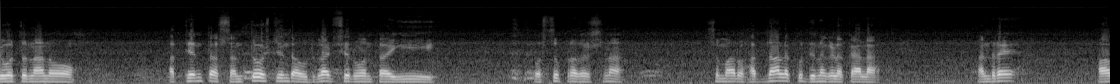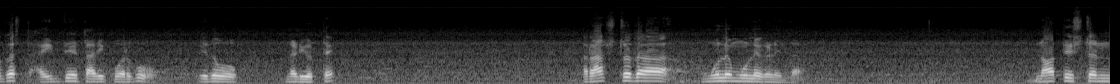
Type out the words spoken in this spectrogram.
ಇವತ್ತು ನಾನು ಅತ್ಯಂತ ಸಂತೋಷದಿಂದ ಉದ್ಘಾಟಿಸಿರುವಂಥ ಈ ವಸ್ತು ಪ್ರದರ್ಶನ ಸುಮಾರು ಹದಿನಾಲ್ಕು ದಿನಗಳ ಕಾಲ. ಅಂದರೆ ಆಗಸ್ಟ್ ಐದನೇ ತಾರೀಕುವರೆಗೂ ಇದು ನಡೆಯುತ್ತೆ. ರಾಷ್ಟ್ರದ ಮೂಲೆ ಮೂಲೆಗಳಿಂದ ನಾರ್ತ್ ಈಸ್ಟರ್ನ್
